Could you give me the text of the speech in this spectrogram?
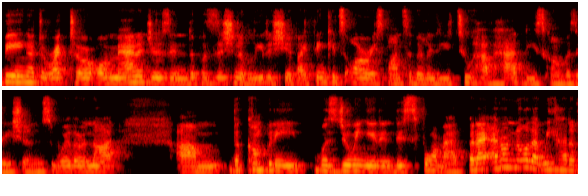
being a director or managers in the position of leadership, I think it's our responsibility to have had these conversations, whether or not um, the company was doing it in this format. But I, I don't know that we had a,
